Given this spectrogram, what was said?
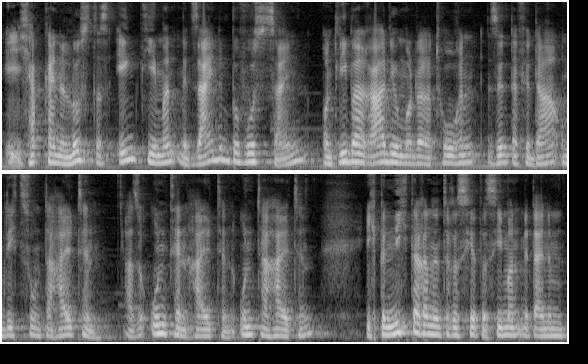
ich habe keine Lust, dass irgendjemand mit seinem Bewusstsein und lieber Radiomoderatoren sind dafür da, um dich zu unterhalten. Also unterhalten, unterhalten. Ich bin nicht daran interessiert, dass jemand mit einem,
